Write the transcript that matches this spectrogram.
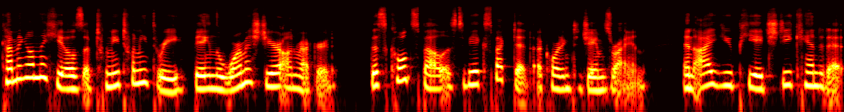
Coming on the heels of 2023 being the warmest year on record, this cold spell is to be expected, according to James Ryan, an IU PhD candidate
